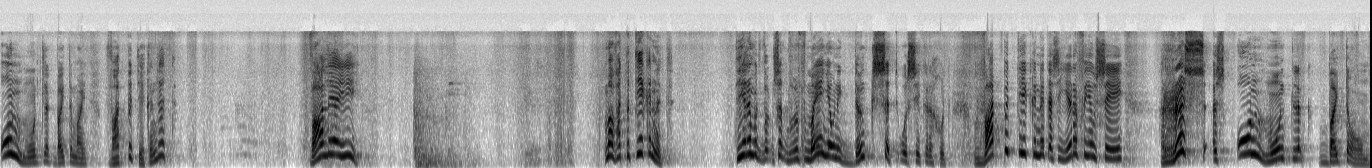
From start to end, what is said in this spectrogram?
onmoontlik buite my. Wat beteken dit? Waar lê hy? Maar wat beteken dit? Die Here moet sit vir my en jou in die dink sit oor sekere goed. Wat beteken dit as die Here vir jou sê rus is onmoontlik buite hom?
